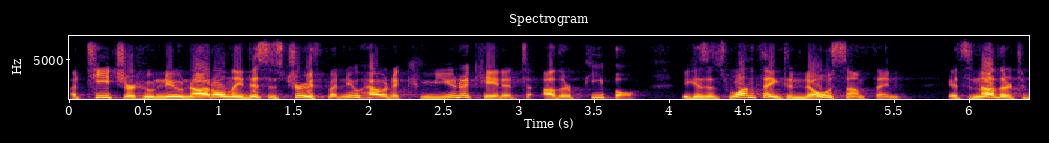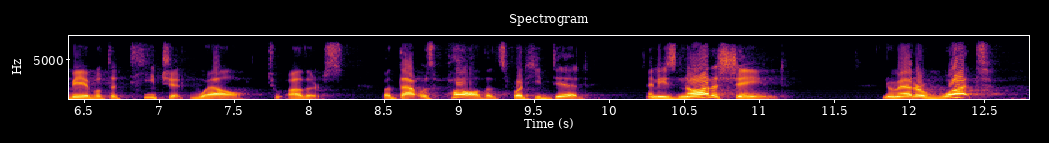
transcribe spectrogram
a teacher who knew not only this is truth, but knew how to communicate it to other people. Because it's one thing to know something, it's another to be able to teach it well to others. But that was Paul. That's what he did. And he's not ashamed. No matter what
